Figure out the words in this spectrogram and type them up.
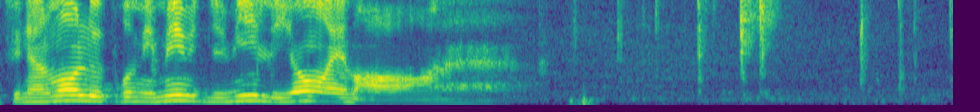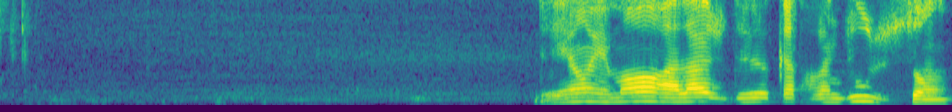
Finalement, le 1er mai 2000, Léon est mort. Léon est mort à l'âge de 92 ans.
